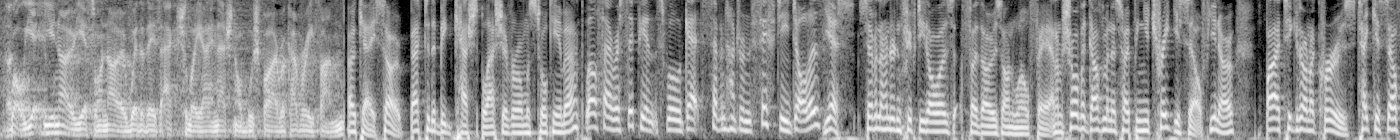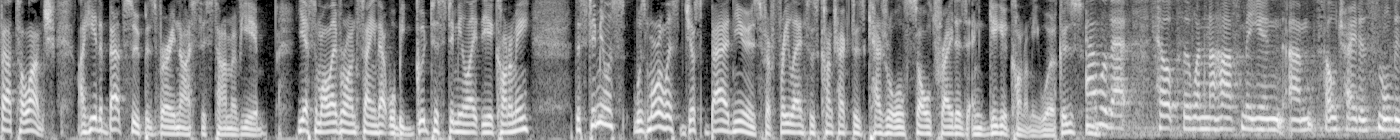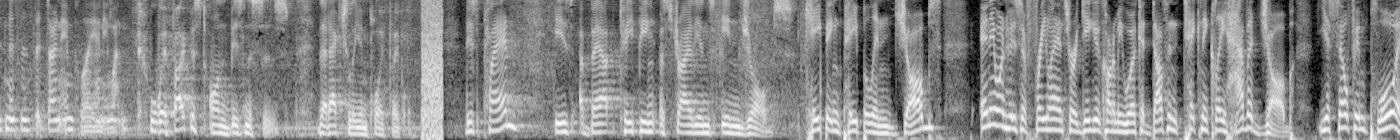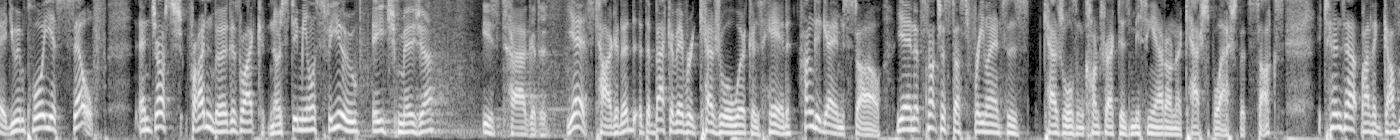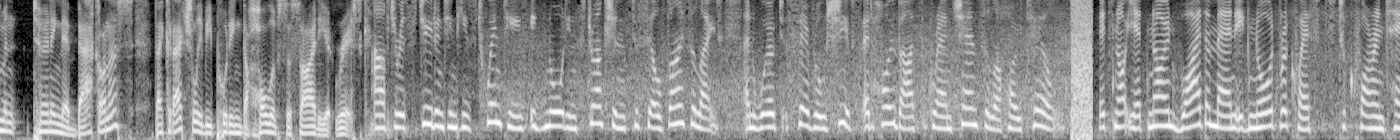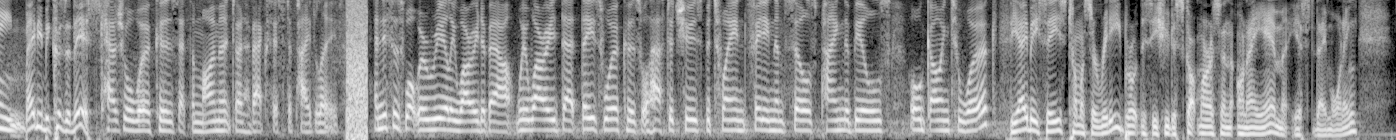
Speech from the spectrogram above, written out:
Uh, well, yeah, you know, yes or no, whether there's actually a national bushfire recovery fund. Okay, so back to the big cash splash everyone was talking about. Welfare recipients will get $750. Yes, $750 for those on welfare. And I'm sure the government is hoping you treat yourself. You know, buy a ticket on a cruise, take yourself out to lunch. I hear the bat soup is very nice this time of year. Yes, and while everyone's saying that will be good to stimulate the economy, the stimulus was more or less just bad news for freelancers, contractors, casuals, sole traders, and gig economy workers. How will that help the one and a half million um, sole traders, small businesses that don't employ anyone? Well, we're focused on businesses that actually employ people. This plan is about keeping Australians in jobs. Keeping people in jobs? Anyone who's a freelancer or a gig economy worker doesn't technically have a job. You're self employed, you employ yourself. And Josh Frydenberg is like, no stimulus for you. Each measure is targeted. Yeah, it's targeted at the back of every casual worker's head, Hunger Games style. Yeah, and it's not just us freelancers, casuals, and contractors missing out on a cash splash that sucks. It turns out by the government turning their back on us, they could actually be putting the whole of society at risk. After a student in his 20s ignored instructions to self isolate and worked several shifts at Hobart's Grand Chancellor Hotel. It's not yet known why the man ignored requests to quarantine. Maybe because of this. Casual workers at the moment don't have access to paid leave. And this is what we're really worried about. We're worried that these workers will have to choose between feeding themselves, paying the bills, or going to work. The ABC's Thomas Oriti brought this issue to Scott Morrison on AM yesterday morning.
